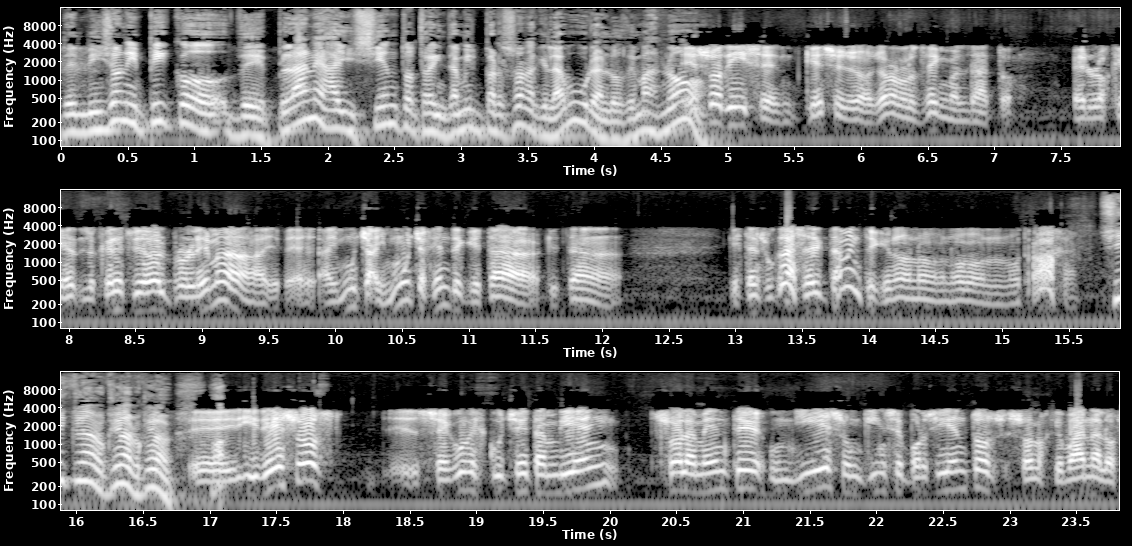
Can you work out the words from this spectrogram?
Del millón y pico de planes hay 130 mil personas que laburan, los demás no. Eso dicen, que eso yo, yo no lo tengo el dato pero los que los que han estudiado el problema hay mucha hay mucha gente que está que está que está en su casa directamente que no no no, no trabaja. Sí claro claro claro. Eh, ah. y de esos eh, según escuché también solamente un 10 o un 15% son los que van a los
